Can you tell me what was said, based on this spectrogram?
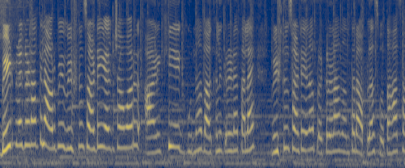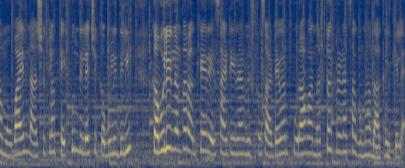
बीड प्रकरणातील आरोपी विष्णू साठे यांच्यावर आणखी एक गुन्हा दाखल करण्यात आलाय. विष्णू साठेनं प्रकरणानंतर आपला स्वतःचा मोबाईल नाशिकला फेकून दिल्याची कबुली दिली. कबुलीनंतर अखेर एसआयटीनं विष्णू साठेवर पुरावा नष्ट करण्याचा गुन्हा दाखल केलाय.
